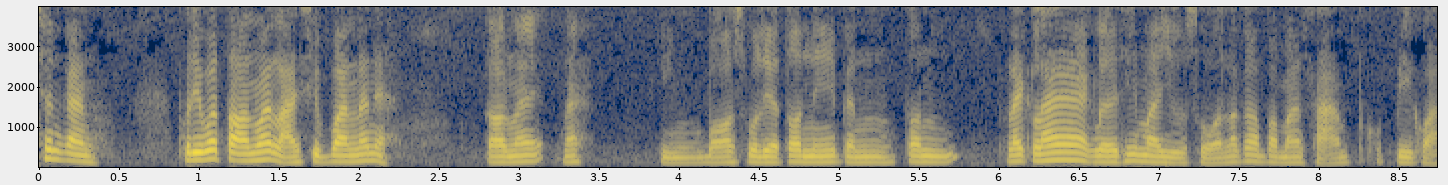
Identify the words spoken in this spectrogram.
เช่นกันพอดีว่าตอนไว้หลายสิบวันแล้วเนี่ย ตอนไว้นะกิ่งบอสโบเลียต้นนี้เป็นต้นแรกๆเลยที่มาอยู่สวนแล้วก็ประมาณสามปีกว่า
